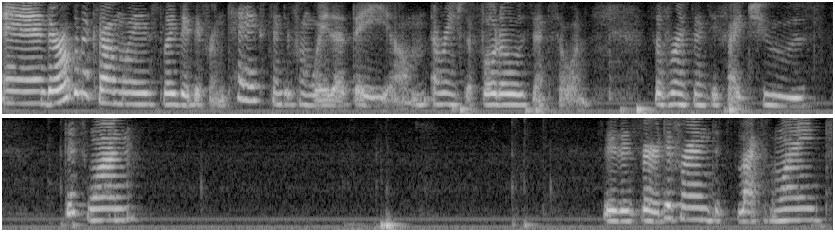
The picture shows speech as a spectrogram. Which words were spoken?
And they're all going to come with slightly different text and different way that they um, arrange the photos and so on. So for instance, if I choose this one, it is very different, it's black and white.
